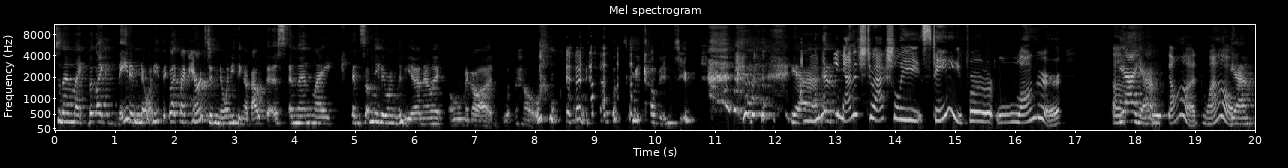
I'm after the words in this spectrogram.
So then, like, but like they didn't know anything. Like, my parents didn't know anything about this. And then, like, and suddenly they were in Libya, and they're like, "Oh my god, what the hell? what did we come into?" yeah, and they managed to actually stay for longer. Yeah, yeah. Oh god, wow. Yeah,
